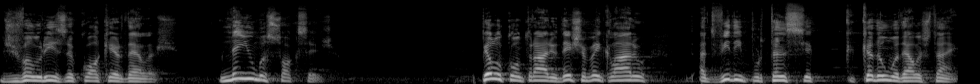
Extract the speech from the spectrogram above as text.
desvaloriza qualquer delas, nenhuma só que seja. Pelo contrário, deixa bem claro a devida importância que cada uma delas tem.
